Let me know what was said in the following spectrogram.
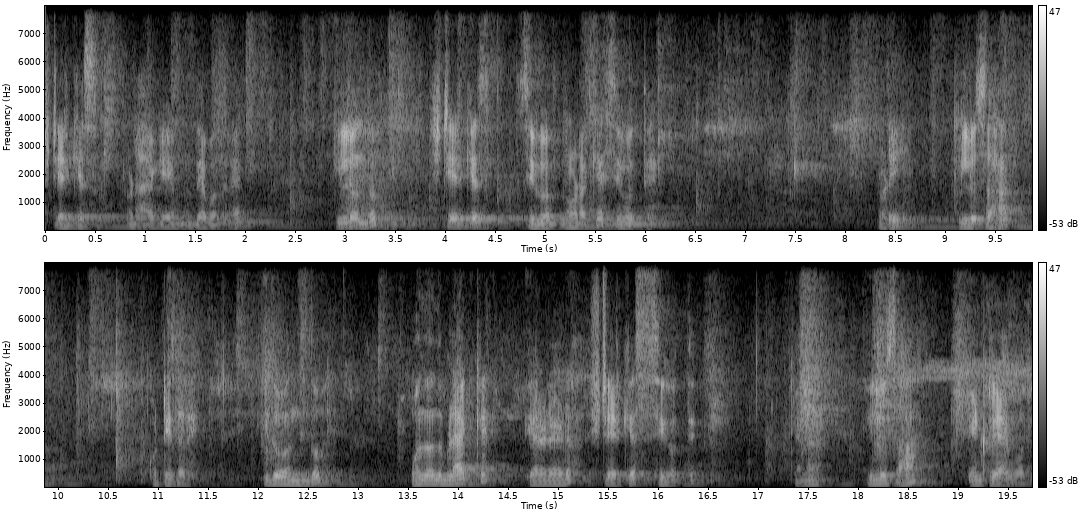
ಸ್ಟೇರ್ ಕೇಸು ನೋಡಿ ಹಾಗೆ ಮುಂದೆ ಬಂದರೆ. ಇಲ್ಲೊಂದು ಸ್ಟೇರ್ ಕೇಸ್ ಸಿಗೋ ನೋಡೋಕ್ಕೆ ಸಿಗುತ್ತೆ. ನೋಡಿ, ಇಲ್ಲೂ ಸಹ ಕೊಟ್ಟಿದ್ದಾರೆ. ಇದು ಒಂದು, ಒಂದೊಂದು ಬ್ಲ್ಯಾಕ್ಗೆ ಎರಡೆರಡು ಸ್ಟೇರ್ ಕೇಸ್ ಸಿಗುತ್ತೆ. ಓಕೆನಾ? ಇಲ್ಲೂ ಸಹ ಎಂಟ್ರಿ ಆಗ್ಬೋದು.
